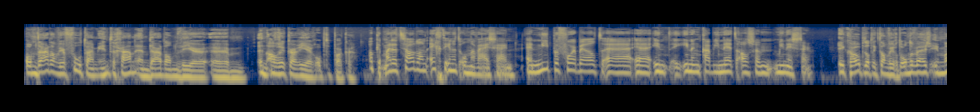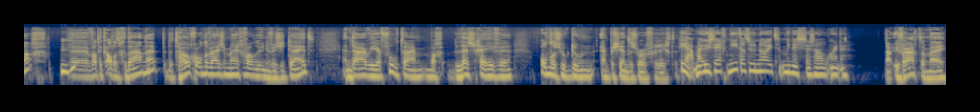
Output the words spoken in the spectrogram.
om daar dan weer fulltime in te gaan en daar dan weer um, een andere carrière op te pakken. Oké, maar dat zou dan echt in het onderwijs zijn en niet bijvoorbeeld uh, in, in een kabinet als een minister? Ik hoop dat ik dan weer het onderwijs in mag. Mm -hmm. uh, wat ik altijd gedaan heb. Het hoger onderwijs in mijn geval, de universiteit. En daar weer fulltime mag lesgeven, onderzoek doen en patiëntenzorg verrichten. Ja, maar u zegt niet dat u nooit minister zal worden. Nou, u vraagt aan mij,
